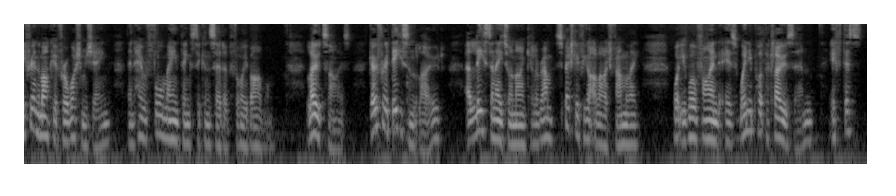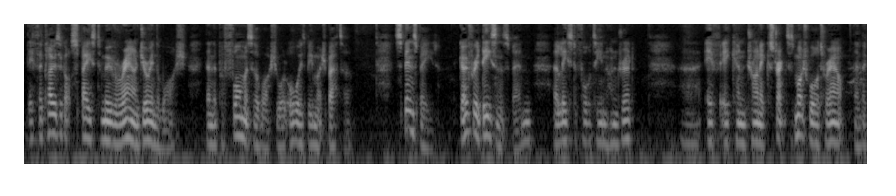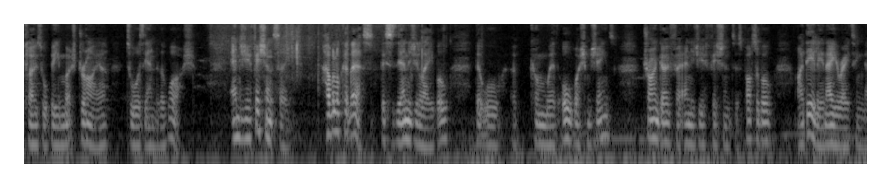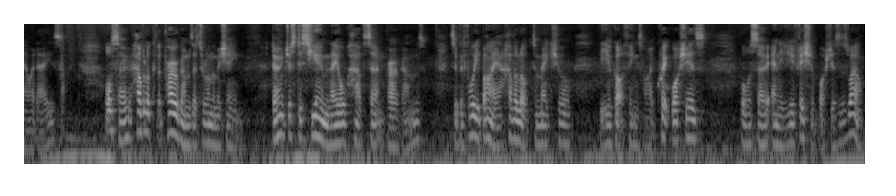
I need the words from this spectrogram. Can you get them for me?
If you're in the market for a washing machine, then here are four main things to consider before you buy one. Load size. Go for a decent load, at least an 8 or 9 kilogram, especially if you've got a large family. What you will find is when you put the clothes in, if this if the clothes have got space to move around during the wash, then the performance of the wash will always be much better. Spin speed. Go for a decent spin, at least a 1400. Uh, if it can try and extract as much water out, then the clothes will be much drier towards the end of the wash. Energy efficiency. Have a look at this. This is the energy label that will uh, come with all washing machines. Try and go for energy efficient as possible, ideally an A rating nowadays. Also, have a look at the programs that are on the machine. Don't just assume they all have certain programs. So before you buy it, have a look to make sure that you've got things like quick washes, also energy efficient washes as well.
